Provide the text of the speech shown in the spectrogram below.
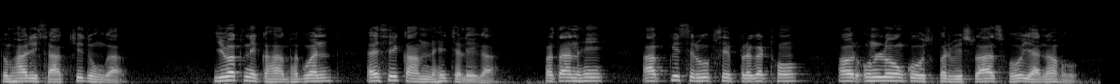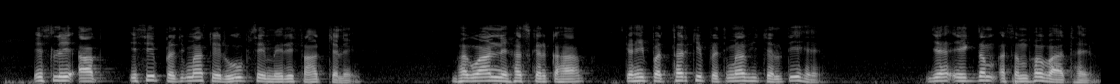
तुम्हारी साक्षी दूँगा। युवक ने कहा, भगवान, ऐसे काम नहीं चलेगा। पता नहीं आप किस रूप से प्रकट हों और उन लोगों को उस पर विश्वास हो या ना हो। इसलिए आप इसी प्रतिमा के रूप से मेरे साथ चलें। भगवान ने हंसकर कहा, कहीं पत्थर की प्रतिमा भी चलती है? यह एकदम असंभव बात है।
